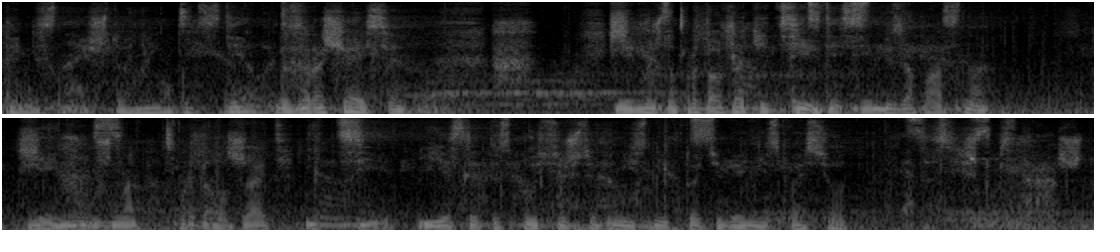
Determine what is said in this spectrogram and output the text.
Ты не знаешь, что они могут сделать. Возвращайся. Ей нужно продолжать идти. Здесь небезопасно. Ей нужно продолжать идти. Если ты спустишься вниз, никто тебя не спасет. Это слишком страшно.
